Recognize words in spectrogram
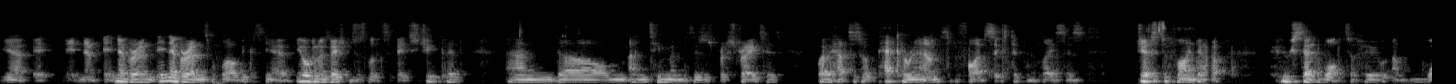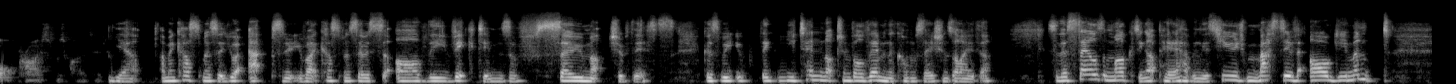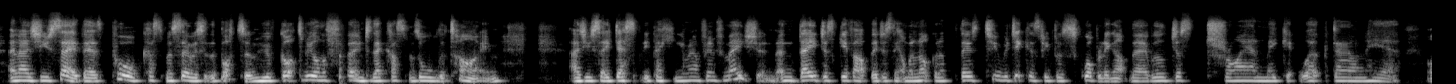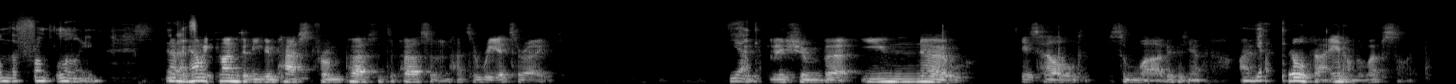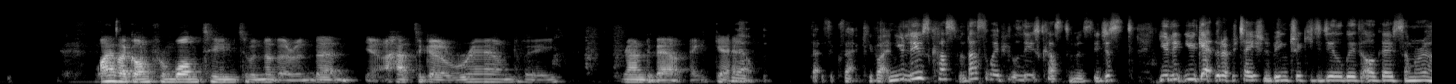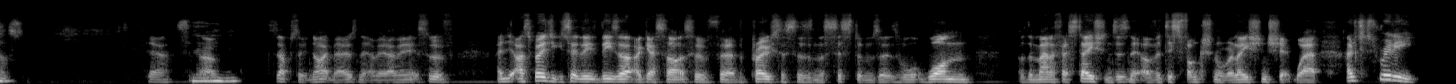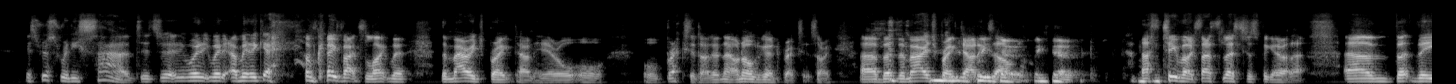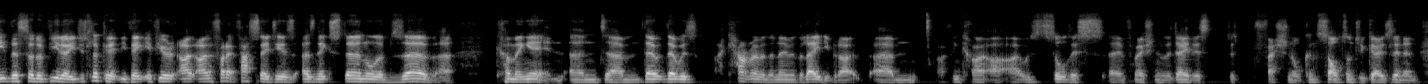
yeah, it it, ne- it never it never ends well because yeah the organisation just looks a bit stupid, and um, and team members are just frustrated where they have to sort of peck around sort of five six different places just to find out who said what to who and what price was quoted. Yeah, I mean, customers. You're absolutely right. Customer service are the victims of so much of this because we they, you tend not to involve them in the conversations either. So there's sales and marketing up here having this huge, massive argument. And as you say, there's poor customer service at the bottom who've got to be on the phone to their customers all the time as you say, desperately pecking around for information. And they just give up. They just think, oh, we're not going to, those two ridiculous people are squabbling up there, we'll just try and make it work down here on the front line. How many times have you been passed from person to person and had to reiterate yeah. information, but you know is held somewhere because, you know, I've Yep. filled that in on the website. Why have I gone from one team to another and then yeah, I have to go around the roundabout again? Yeah. That's exactly right. And you lose customers. That's the way people lose customers. You just, you, you get the reputation of being tricky to deal with. I'll go somewhere else. Yeah. So, Oh. it's an absolute nightmare, isn't it? I mean, I mean, it's sort of, and I suppose you could say these, these are, I guess, are sort of uh, the processes and the systems as one of the manifestations, isn't it, of a dysfunctional relationship where it's just really, it's just really sad. It's really, really, really- I mean, again, I'm going back to like the the marriage breakdown here, or or, or Brexit. I don't know. I'm not going to go into Brexit. Sorry, uh, but the marriage breakdown example Don't, please don't. that's too much. That's let's just forget about that. Um, but the the sort of you know you just look at it, you think if you're I, I find it fascinating as, as an external observer coming in, and um, there there was I can't remember the name of the lady, but I um, I think I, I was saw this uh, information the other day. This, this professional consultant who goes in and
